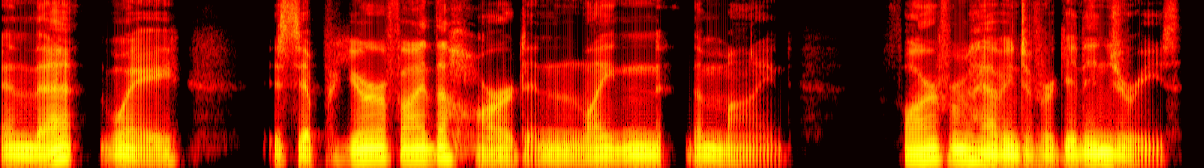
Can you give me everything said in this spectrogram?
And that way is to purify the heart and enlighten the mind. Far from having to forget injuries,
